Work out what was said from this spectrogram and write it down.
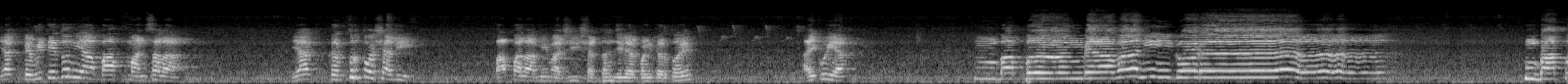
या कवितेतून या बाप माणसाला या कर्तृत्वशाली बापाला मी माझी श्रद्धांजली अर्पण करतोय. ऐकूया. बाप आंब्यावानी गोड. बाप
